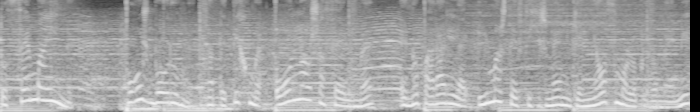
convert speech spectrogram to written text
Το θέμα είναι πώς μπορούμε να πετύχουμε όλα όσα θέλουμε, ενώ παράλληλα είμαστε ευτυχισμένοι και νιώθουμε ολοκληρωμένοι,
